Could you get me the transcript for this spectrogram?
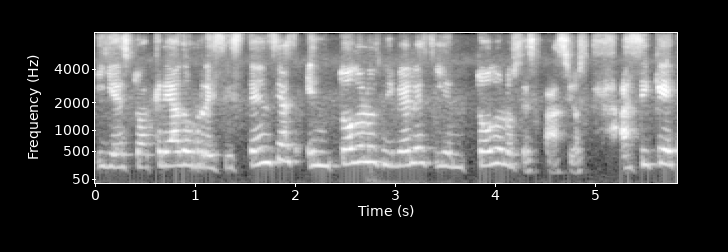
Y esto ha creado resistencias en todos los niveles y en todos los espacios. Así que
